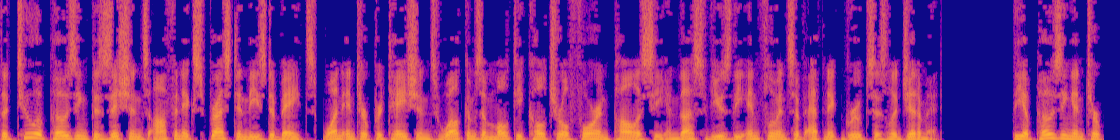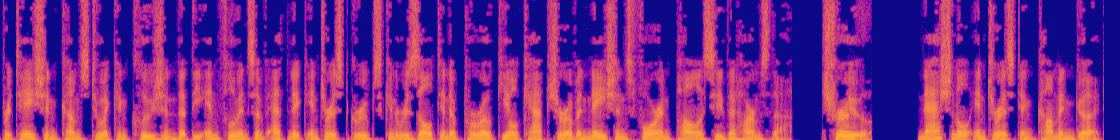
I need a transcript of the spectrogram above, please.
The two opposing positions often expressed in these debates, one interpretations welcomes a multicultural foreign policy and thus views the influence of ethnic groups as legitimate. The opposing interpretation comes to a conclusion that the influence of ethnic interest groups can result in a parochial capture of a nation's foreign policy that harms the true national interest and common good.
